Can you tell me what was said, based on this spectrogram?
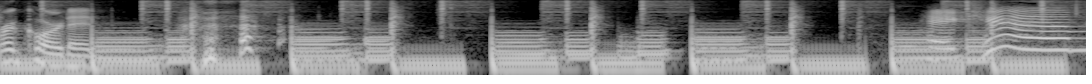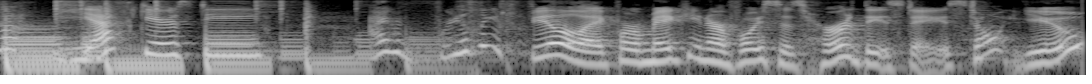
recorded. hey, Kim! Yes, Kirsty. I really feel like we're making our voices heard these days, don't you?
